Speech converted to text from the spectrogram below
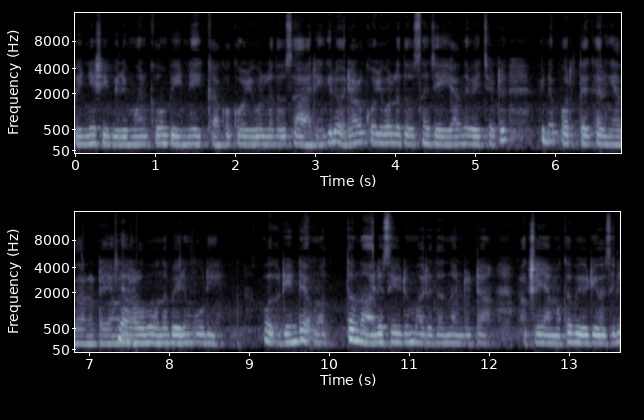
പിന്നെ ഷിബിലിമോൻക്കും പിന്നെ ഇക്കാക്കൊക്കെ ഒഴിവുള്ള ദിവസം ആരെങ്കിലും ഒരാൾക്ക് ഒഴിവുള്ള ദിവസം ചെയ്യാമെന്ന് വെച്ചിട്ട് പിന്നെ പുറത്തേക്ക് ഇറങ്ങിയതാണ് കേട്ടോ ഞങ്ങൾ മൂന്ന് പേരും കൂടി. വീടിന്റെ മൊത്തം നാല് സൈഡും മരുന്നുന്നുണ്ട് കേട്ടോ പക്ഷേ നമുക്ക് വീഡിയോസിൽ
